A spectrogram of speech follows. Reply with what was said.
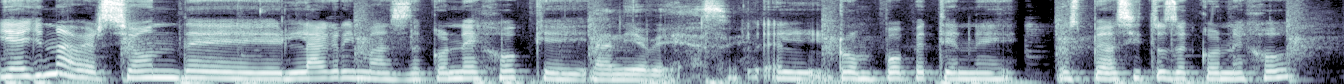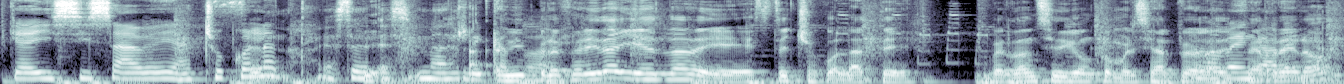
Y hay una versión de lágrimas de conejo que La nieve, el rompope tiene los pedacitos de conejo que ahí sí sabe a chocolate. No, ese es más rica. Mi todavía. preferida y es la de este chocolate. Perdón si digo un comercial, pero No, la de venga, Ferrero. venga.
